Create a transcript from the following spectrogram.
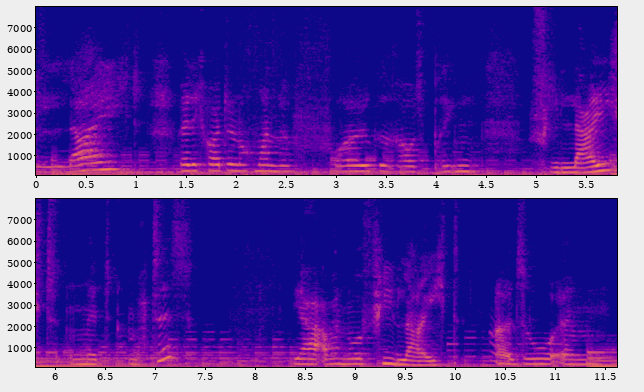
vielleicht werde ich heute noch mal eine Folge rausbringen. Vielleicht mit Mathis. Ja, aber nur vielleicht. Also ähm,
